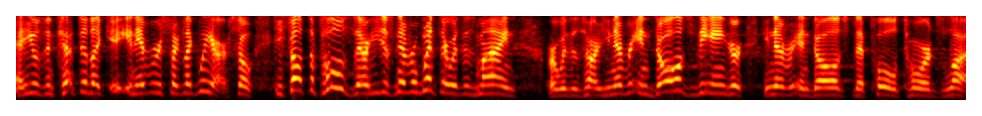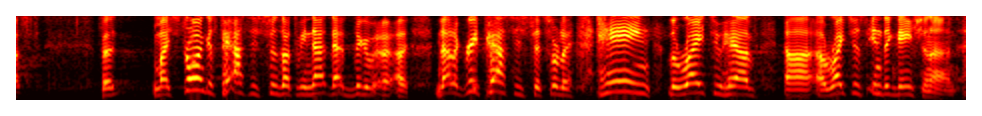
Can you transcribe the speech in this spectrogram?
And he was tempted like in every respect like we are. So he felt the pulls there. He just never went there with his mind or with his heart. He never indulged the anger. He never indulged the pull towards lust. But my strongest passage turns out to be not that big of a, not a great passage to sort of hang the right to have uh, a righteous indignation on.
